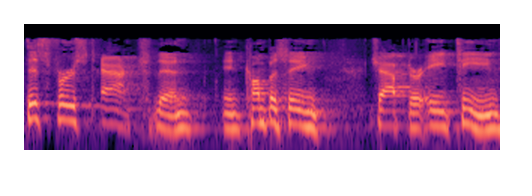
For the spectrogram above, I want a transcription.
This first act then, encompassing chapter 18,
